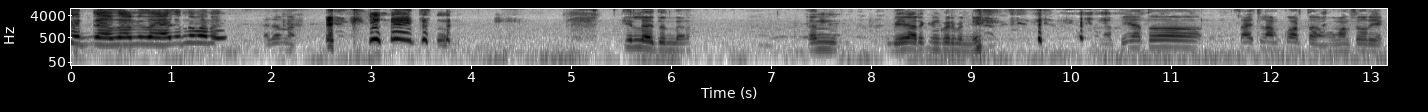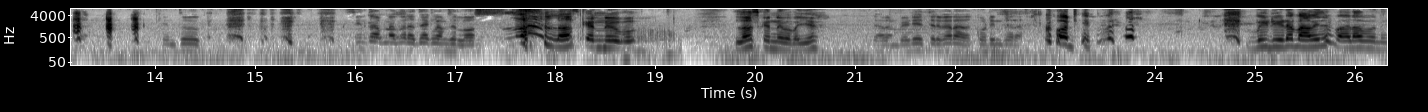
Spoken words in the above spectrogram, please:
করতে আসেন আপনি যাইছেন না মানে? আইতাম না কিল্লাইতেন না বিয়ে আরেকজন করবেন নি না। বিয়ে তো চাইছিলাম করতাম ওমান শহরে একটা। কিন্তু চিন্তা ভাবনা করে দেখলাম যে লস লস কেন নেব? লস কেন নেব ভাইয়া? কারণ বেরিয়েতে করা কঠিন করা। কঠিন। ভিডিওটা ভাবিতে পাঠাবো নি।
